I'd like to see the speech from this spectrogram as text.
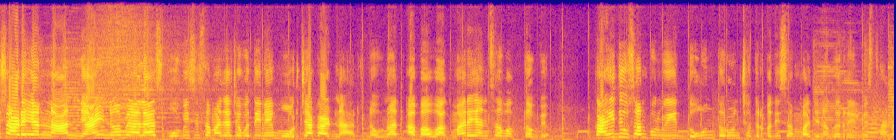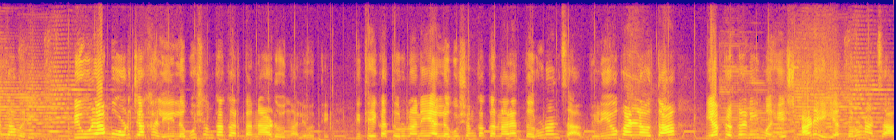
महेश आडे यांना न्याय न मिळाल्यास ओबीसी समाजाच्या वतीने मोर्चा काढणार. नवनाथ आबा वाघमारे यांचं वक्तव्य. काही दिवसांपूर्वी दोन तरुण छत्रपती संभाजीनगर रेल्वे स्थानकावरील पिवळ्या बोर्डच्या खाली लघुशंका करताना आढळून आले होते. तिथे एका तरुणाने या लघुशंका करणाऱ्या तरुणांचा व्हिडिओ काढला होता. या प्रकरणी महेश आडे या तरुणाचा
